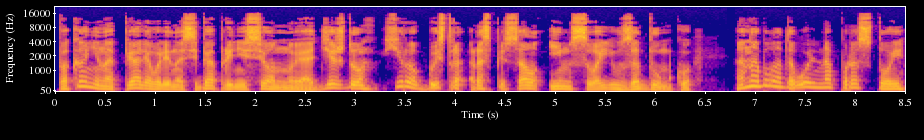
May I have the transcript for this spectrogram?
Пока не напяливали на себя принесенную одежду, Хиро быстро расписал им свою задумку – она была довольно простой,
